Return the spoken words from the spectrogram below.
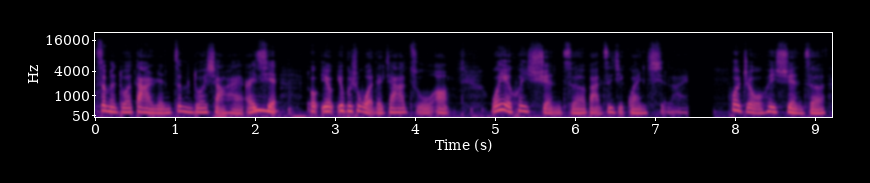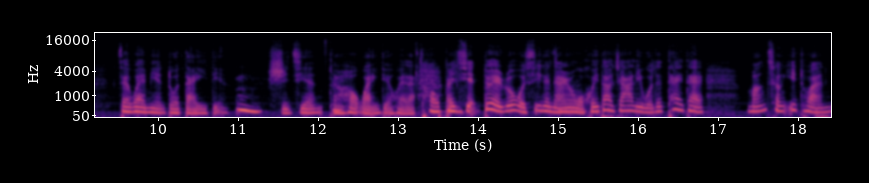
这么多大人，这么多小孩，而且又又又不是我的家族啊，我也会选择把自己关起来，或者我会选择在外面多待一点，嗯，时间，然后晚一点回来。而且，对，如果我是一个男人，我回到家里，我的太太忙成一团，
